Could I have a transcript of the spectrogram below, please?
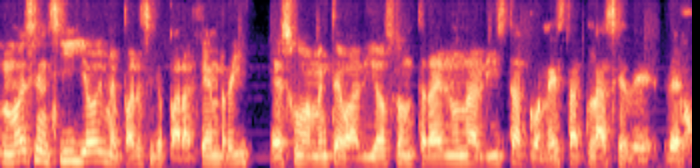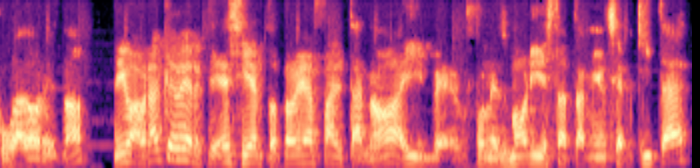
no es sencillo y me parece que para Henry es sumamente valioso entrar en una lista con esta clase de, de jugadores, ¿no? Digo, habrá que ver, es cierto, todavía falta, ¿no? Ahí Funes Mori está también cerquita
